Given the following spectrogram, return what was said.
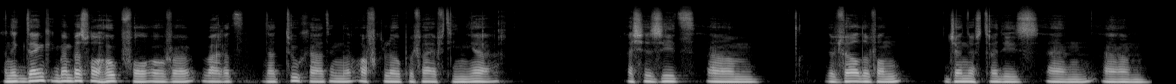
En ik denk, ik ben best wel hoopvol over waar het naartoe gaat in de afgelopen 15 jaar. Als je ziet um, de velden van gender studies en um,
